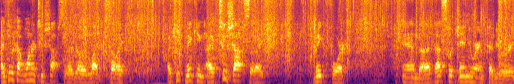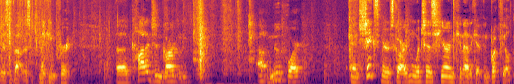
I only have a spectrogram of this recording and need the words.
I do have one or two shops that I really like. So I I keep making. I have two shops that I make for, and uh, that's what January and February is about. Is making for uh, cottage and garden out in Newport, and Shakespeare's Garden, which is here in Connecticut in Brookfield.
